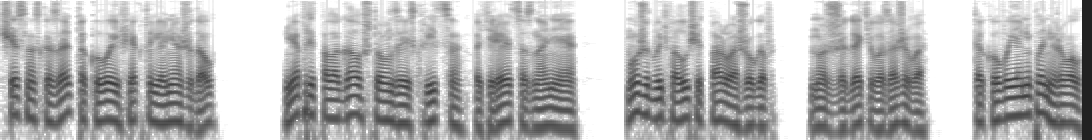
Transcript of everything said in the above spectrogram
Честно сказать, такого эффекта я не ожидал. Я предполагал, что он заискрится, потеряет сознание, может быть, получит пару ожогов, но сжигать его заживо. Такого я не планировал.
